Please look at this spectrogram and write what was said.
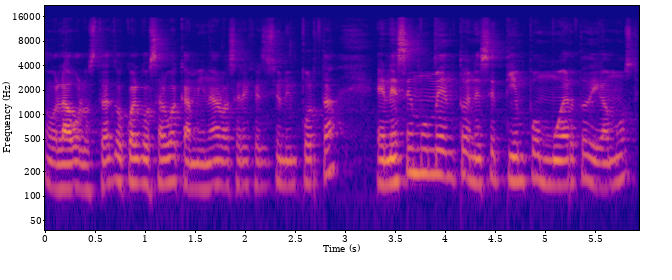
lavo los trastes o salgo a caminar o a hacer ejercicio, no importa en ese momento, en ese tiempo muerto, digamos,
